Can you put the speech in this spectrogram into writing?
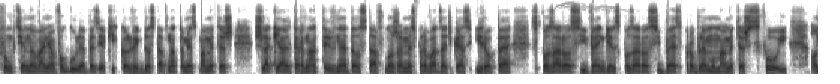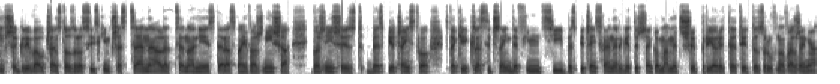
funkcjonowania w ogóle bez jakichkolwiek dostaw. Natomiast mamy też szlaki alternatywne dostaw. Możemy sprowadzać gaz i ropę spoza Rosji, węgiel spoza Rosji bez problemu. Mamy też swój. On przegrywał często z rosyjskim przez cenę, ale cena nie jest teraz najważniejsza. Ważniejsze jest bezpieczeństwo w takiej klasycznej definicji bezpieczeństwa energetycznego mamy trzy priorytety do zrównoważenia:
